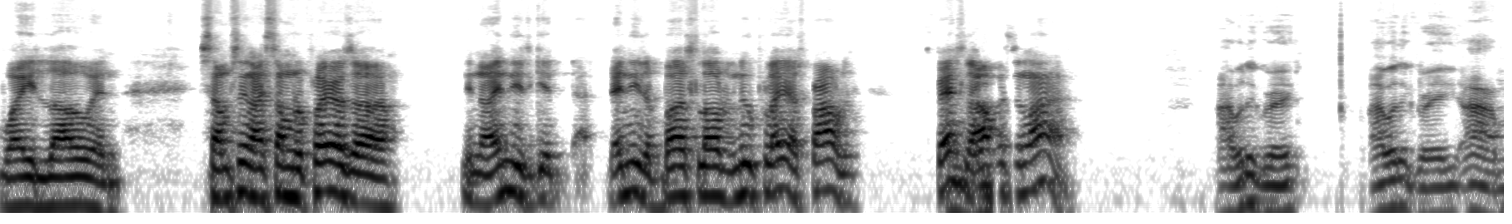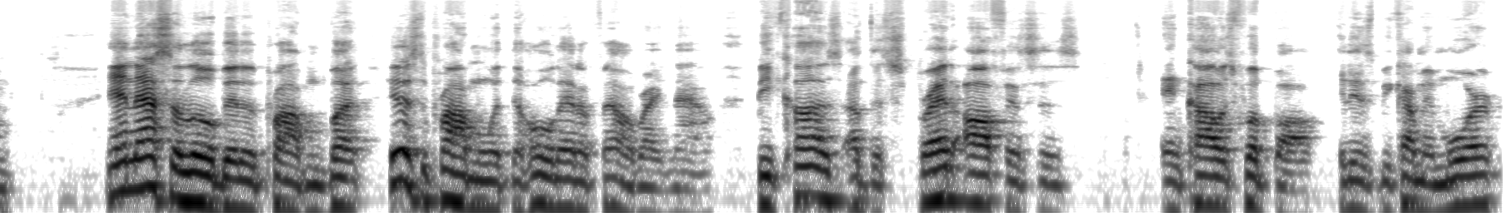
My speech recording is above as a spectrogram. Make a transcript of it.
way low, and some seem like some of the players are, you know, they need to get they need a bus load of new players probably, especially Mhm. offensive line. I would agree. I would agree. Um, and that's a little bit of the problem. But here's the problem with the whole NFL right now because of the spread offenses in college football, it is becoming more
